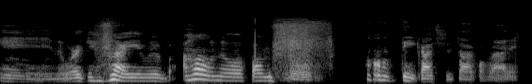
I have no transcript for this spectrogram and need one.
and the work environment. But I don't know if I'm. Still. I don't think I should talk about it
